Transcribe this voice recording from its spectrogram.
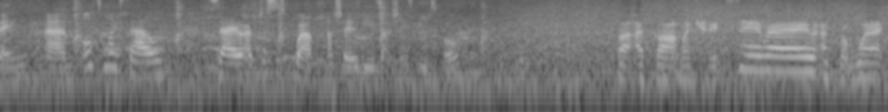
thing um, all to myself. So I've just, well, I'll show you the views actually, it's beautiful. But I've got my Coke Zero, I've got work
